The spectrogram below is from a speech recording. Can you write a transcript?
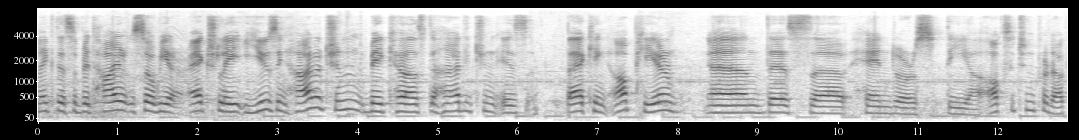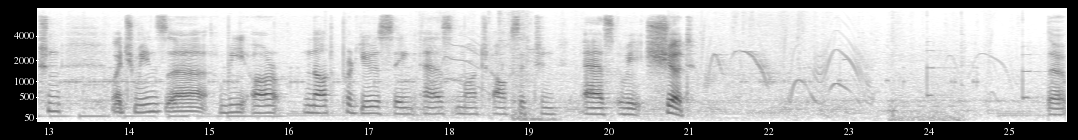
Make this a bit higher. So we are actually using hydrogen because the hydrogen is backing up here and this uh, hinders the uh, oxygen production which means uh, we are not producing as much oxygen as we should. So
